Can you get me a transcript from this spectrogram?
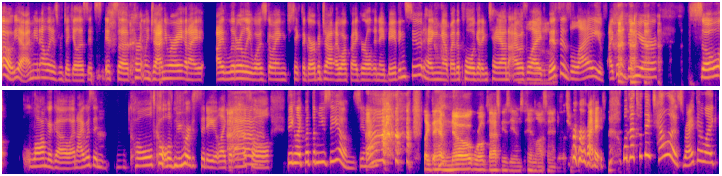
Oh yeah, I mean LA is ridiculous. It's it's uh, currently January, and I I literally was going to take the garbage out. I walked by a girl in a bathing suit hanging out by the pool getting tan. I was like, this is life. I could have been here so long ago and I was in cold, cold New York City like an asshole, being like, but the museums, you know? like they have no world class museums in Los Angeles. Right? right. Well, that's what they tell us, right? They're like,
